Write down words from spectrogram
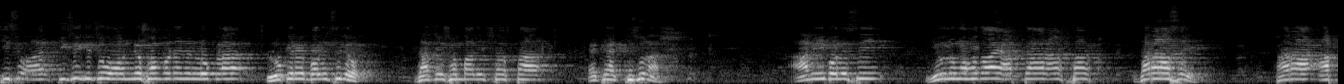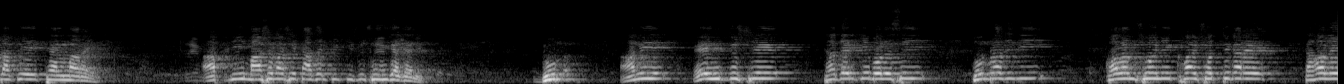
কিছু, আর কিছু কিছু অন্য সংগঠনের লোকরা, লোকেরা বলেছিল, জাতীয় সাংবাদিক সংস্থা এটা কিছু না। আমি বলেছি, ইউনু মহোদয়, আপনার আশপাশ যারা আছে তারা আপনাকে তেল মারে। আপনি মাসে মাসে তাদেরকে কিছু সুবিধা দেন। আমি এই উদ্দেশ্যে তাদেরকে বলেছি, তোমরা যদি কলম সৈনিক হয় সত্যিকারে, তাহলে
